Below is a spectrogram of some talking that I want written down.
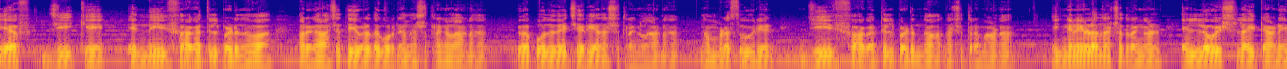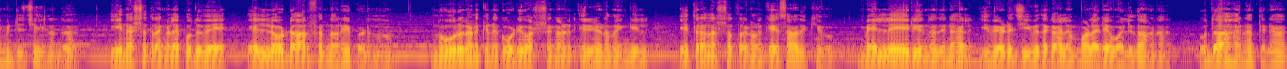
എഫ് ജി കെ എന്നീ വിഭാഗത്തിൽപ്പെടുന്നവ പ്രകാശ തീവ്രത കുറഞ്ഞ നക്ഷത്രങ്ങളാണ്. ഇവ പൊതുവെ ചെറിയ നക്ഷത്രങ്ങളാണ്. നമ്മുടെ സൂര്യൻ ജി വിഭാഗത്തിൽപ്പെടുന്ന നക്ഷത്രമാണ്. ഇങ്ങനെയുള്ള നക്ഷത്രങ്ങൾ യെല്ലോയിഷ് ലൈറ്റാണ് എമിറ്റ് ചെയ്യുന്നത്. ഈ നക്ഷത്രങ്ങളെ പൊതുവെ യെല്ലോ ഡാർഫ് എന്നറിയപ്പെടുന്നു. നൂറുകണക്കിന് കോടി വർഷങ്ങൾ എരിയണമെങ്കിൽ ഇത്ര നക്ഷത്രങ്ങൾക്കേ സാധിക്കൂ. മെല്ലെ എരിയുന്നതിനാൽ ഇവയുടെ ജീവിതകാലം വളരെ വലുതാണ്. ഉദാഹരണത്തിന്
